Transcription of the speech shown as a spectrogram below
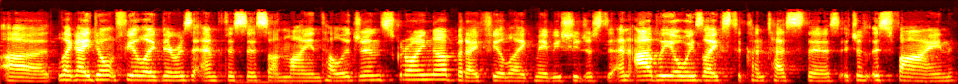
Uh, like I don't feel like there was an emphasis on my intelligence growing up, but I feel like maybe she just and Adlee always likes to contest this. It just it's fine,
